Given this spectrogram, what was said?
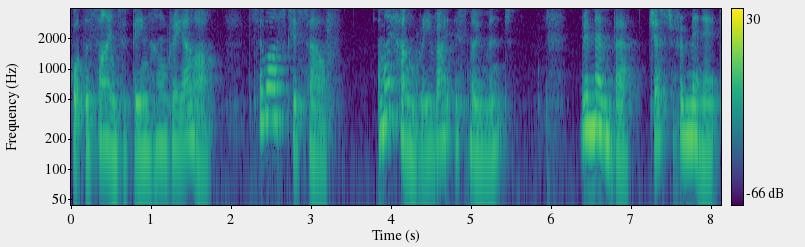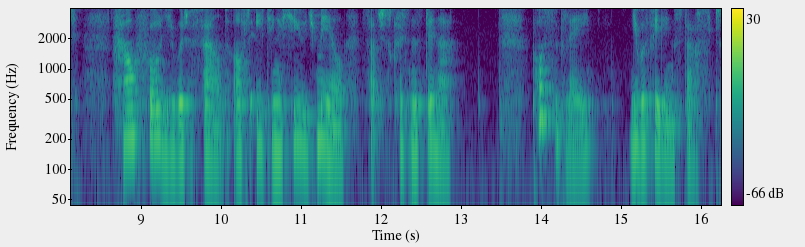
what the signs of being hungry are. So ask yourself Am I hungry right this moment? Remember, just for a minute, how full you would have felt after eating a huge meal such as Christmas dinner. Possibly you were feeling stuffed.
